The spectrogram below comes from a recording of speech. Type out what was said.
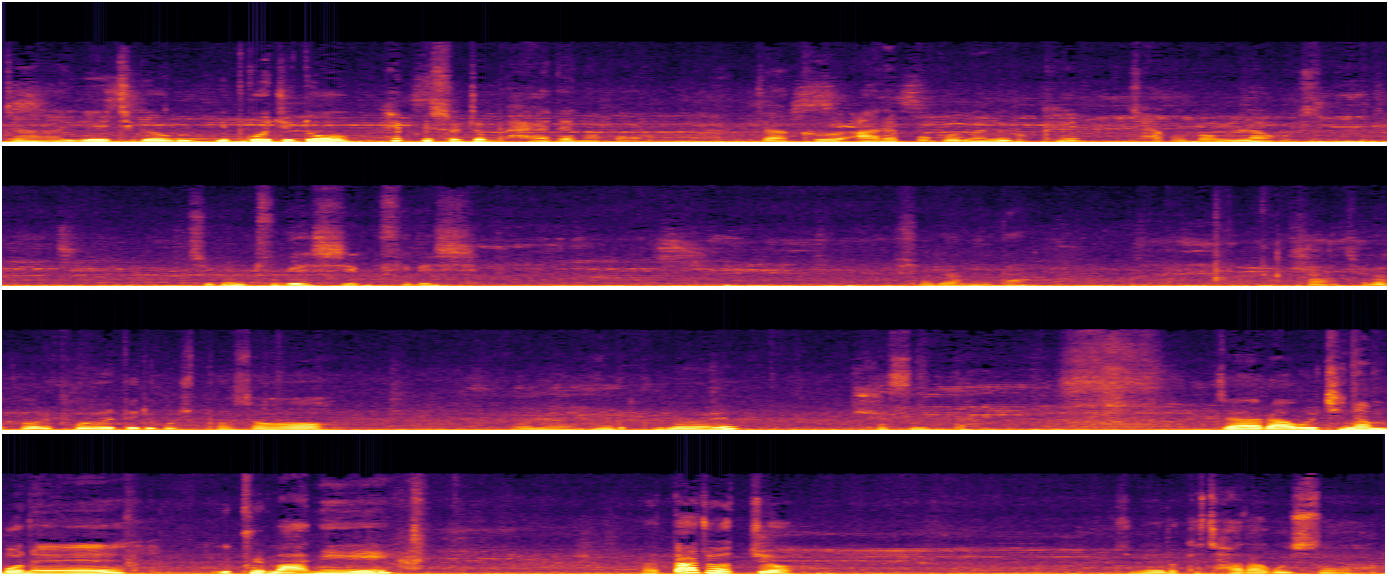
자, 이게 지금 입고지도 햇빛을 좀 봐야 되나 봐요. 자, 그 아랫부분은 이렇게 자구가 올라오고 있습니다. 지금 두 개씩, 세 개씩. 신기합니다. 자, 제가 그걸 보여드리고 싶어서 오늘 핸드폰을 켰습니다. 자, 라울 지난번에 잎을 많이 따주었죠? 지금 이렇게 자라고 있어요.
